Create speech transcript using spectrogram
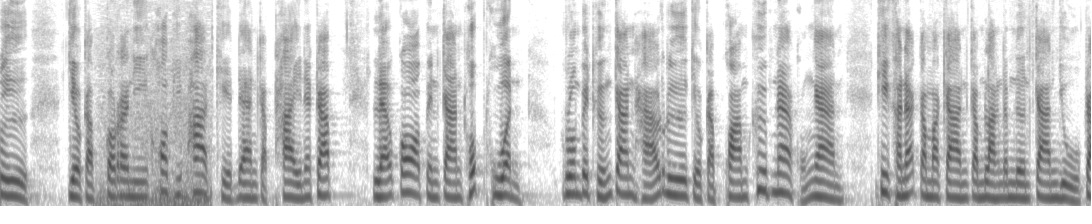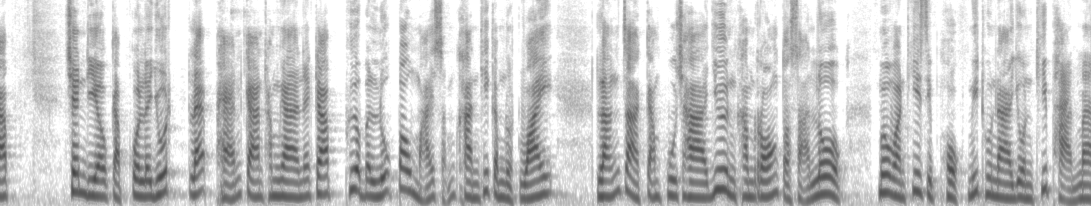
รือเกี่ยวกับกรณีข้อพิพาทเขตแดนกับไทยนะครับ แล้วก็เป็นการทบทวน รวมไปถึงการหารือเกี่ยวกับความคืบหน้าของงาน ที่คณะกรรมการกำลังดำเนินการอยู่ครับ เช่นเดียวกับกลยุทธ์ และแผนการทำงานนะครับ เพื่อบรรลุเป้าหมายสำคัญที่กำหนดไว้ หลังจากกัมพูชายื่นคำร้องต่อศาลโลก เมื่อวันที่ 16 มิถุนายนที่ผ่านมา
